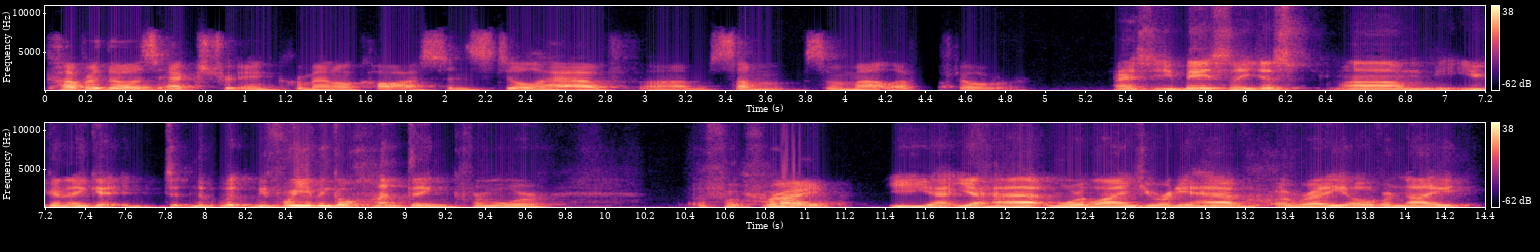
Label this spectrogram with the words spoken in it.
cover those extra incremental costs, and still have um, some some amount left over. All right, so you basically just um, you're going to get before you even go hunting for more. For, for right. You you have more lines you already have already overnight.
